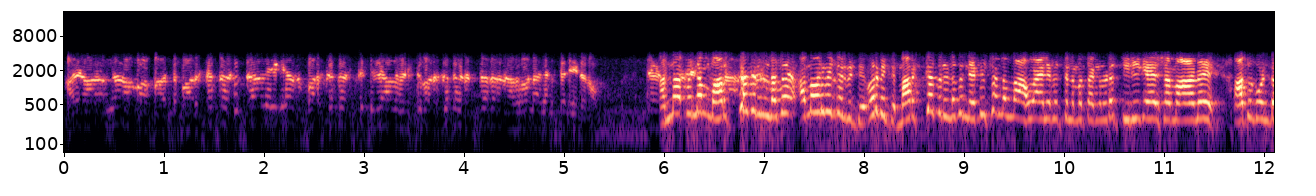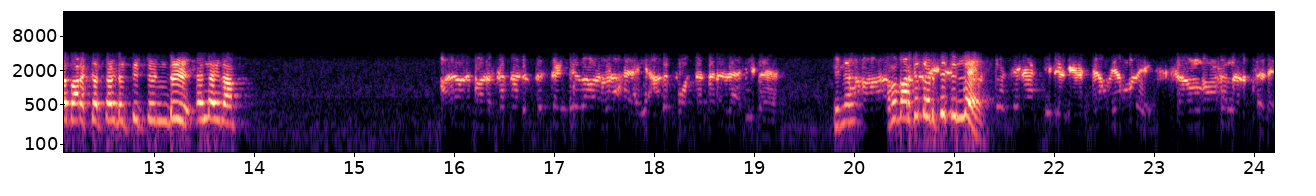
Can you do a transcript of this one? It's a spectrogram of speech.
അത് അന്ന് പണ്ട് ബർക്കത്ത് എടുക്കാൻ കഴിയാ ബർക്കത്ത് എടുത്തിട്ടില്ല എന്ന് വെച്ച് ബർക്കത്ത് എടുത്തതാണ് അതുകൊണ്ട് അങ്ങനെ തന്നെ ഇടണം എന്നാ പിന്നെ മർക്കതിലുള്ളത് അന്ന് ഒരു മിനിറ്റ് മിനിറ്റ് ഒരു മിനിറ്റ്. മർക്കതിലുള്ളത് നബി സല്ലല്ലാഹു അലൈഹി വസ്ലമ തങ്ങളുടെ തിരികേശമാണ് അതുകൊണ്ട് ബർക്കത്ത് എടുത്തിട്ടുണ്ട് എന്ന് എഴുതാം പിന്നെ അപ്പൊ ബർക്കത്ത് എടുത്തിട്ടില്ലേ നമ്മൾ സംവാദം നടത്തണേ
